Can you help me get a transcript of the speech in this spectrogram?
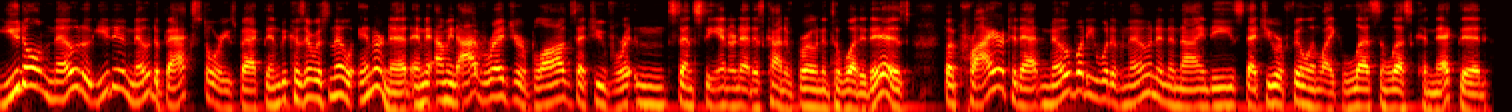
you don't know the, you didn't know the backstories back then because there was no internet and i mean i've read your blogs that you've written since the internet has kind of grown into what it is but prior to that nobody would have known in the 90s that you were feeling like less and less connected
